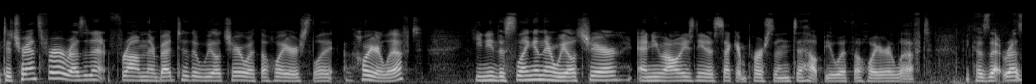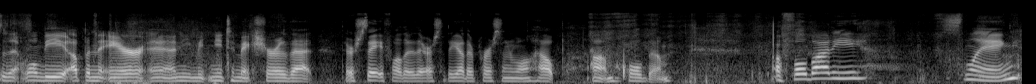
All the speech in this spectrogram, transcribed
to transfer a resident from their bed to the wheelchair with a Hoyer, Hoyer lift, you need the sling in their wheelchair and you always need a second person to help you with a Hoyer lift because that resident will be up in the air and you need to make sure that they're safe while they're there so the other person will help um, hold them. A full body sling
